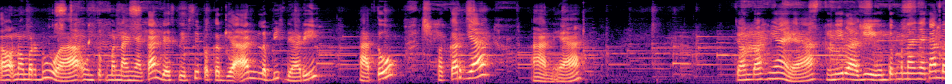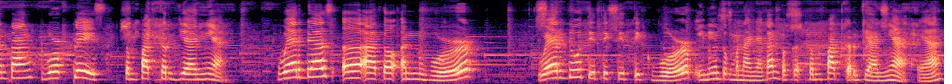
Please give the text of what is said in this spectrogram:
Kalau nomor dua untuk menanyakan deskripsi pekerjaan lebih dari satu pekerjaan ya. Contohnya ya, ini lagi untuk menanyakan tentang workplace, tempat kerjanya. Where does a atau an work? Where do titik-titik work? Ini untuk menanyakan tempat kerjanya ya.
